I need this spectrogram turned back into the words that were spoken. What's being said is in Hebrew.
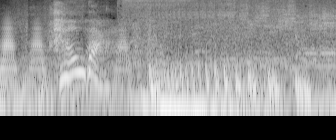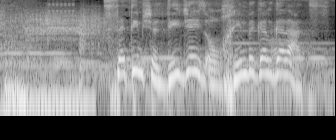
העמדה. סטים של די-ג'ייז אורחים בגלגלצ.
